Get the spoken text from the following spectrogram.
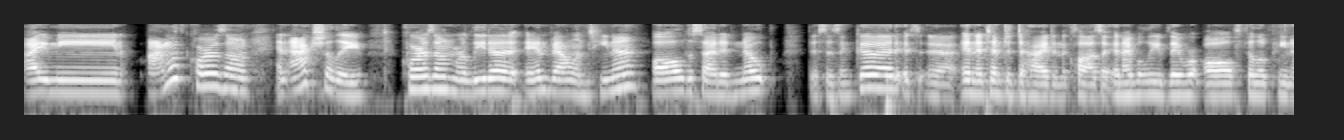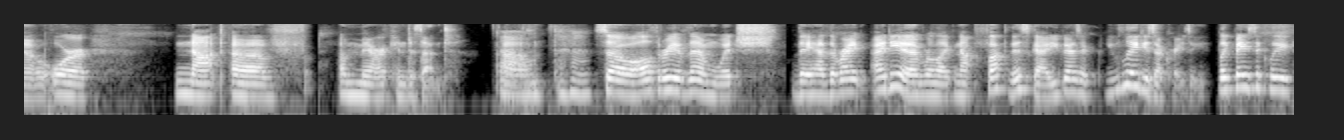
I mean, I'm with Corazon. And actually, Corazon, Merlita, and Valentina all decided, nope, this isn't good. It's uh, and attempted to hide in the closet. And I believe they were all Filipino or not of American descent. Um, mhm. so all three of them, which they had the right idea, were like, "Not fuck this guy. You guys are, you ladies are crazy. Like basically,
